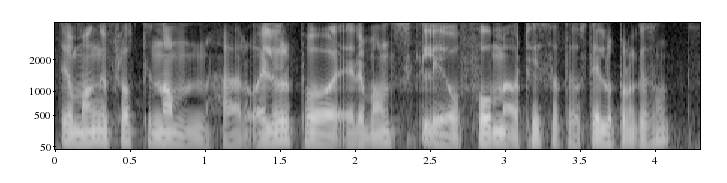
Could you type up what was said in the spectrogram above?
Det er jo mange flotte navn her, og jeg lurer på, er det vanskelig å få med artister til å stille opp på noe sånt?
